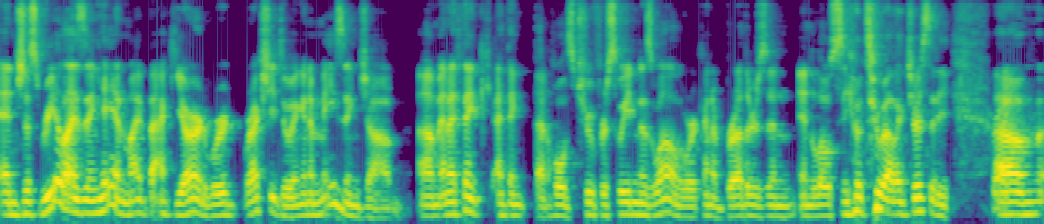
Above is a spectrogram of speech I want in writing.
and just realizing, hey, in my backyard, we're we're actually doing an amazing job. Um, and I think I think that holds true for Sweden as well. We're kind of brothers in in low CO two electricity. Um,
